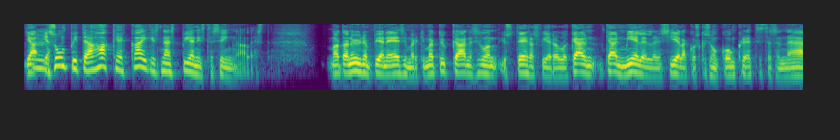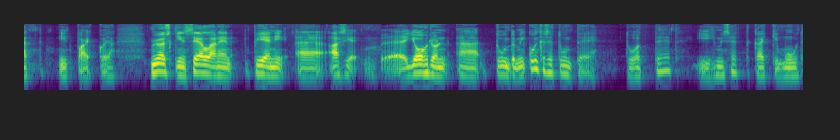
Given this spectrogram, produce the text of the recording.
Ja, mm. ja sun pitää hakea kaikista näistä pienistä signaaleista. Mä otan yhden pienen esimerkin. Mä tykkään aina silloin, jos tehdasvierailulla, käyn, käyn mielelläni siellä, koska se on konkreettista, sä näet niitä paikkoja. Myöskin sellainen pieni ää, asia, ää, johdon ää, tunteminen, kuinka se tuntee tuotteet, ihmiset, kaikki muut.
